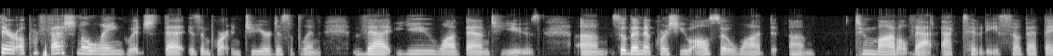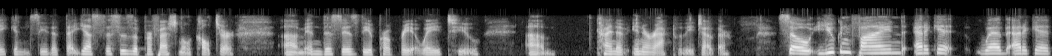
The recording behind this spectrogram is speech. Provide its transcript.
there a professional language that is important to your discipline that you want them to use? Um, so then, of course, you also want um, to model that activity so that they can see that, that yes, this is a professional culture um, and this is the appropriate way to um, kind of interact with each other. So you can find etiquette, web etiquette,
